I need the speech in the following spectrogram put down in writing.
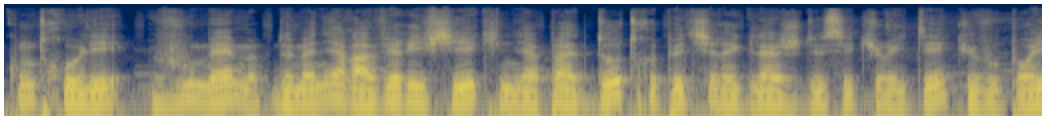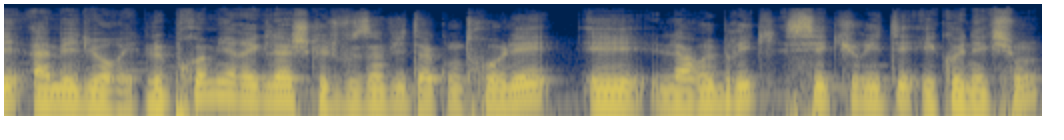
contrôler vous-même de manière à vérifier qu'il n'y a pas d'autres petits réglages de sécurité que vous pourriez améliorer. Le premier réglage que je vous invite à contrôler et la rubrique sécurité et connexion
